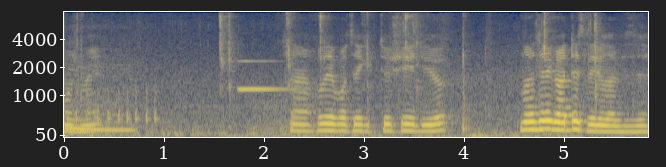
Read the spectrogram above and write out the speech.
konuşmaya. Ha, Kuzey Batı'ya git diyor, şey diyor. Bunlar direkt adres veriyorlar bize.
